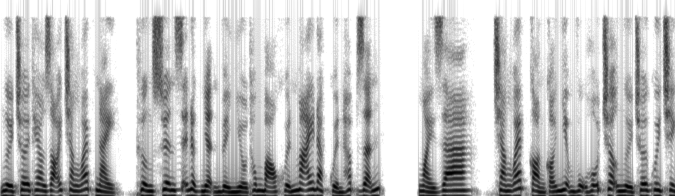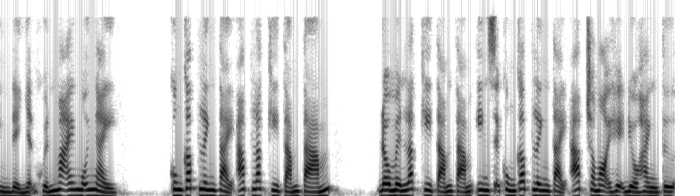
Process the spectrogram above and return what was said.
Người chơi theo dõi trang web này thường xuyên sẽ được nhận về nhiều thông báo khuyến mãi đặc quyền hấp dẫn. Ngoài ra, trang web còn có nhiệm vụ hỗ trợ người chơi quy trình để nhận khuyến mãi mỗi ngày. Cung cấp link tải app Lucky 88. Domain Lucky 88 In sẽ cung cấp link tải app cho mọi hệ điều hành từ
